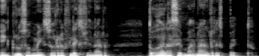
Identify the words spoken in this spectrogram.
e incluso me hizo reflexionar toda la semana al respecto,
